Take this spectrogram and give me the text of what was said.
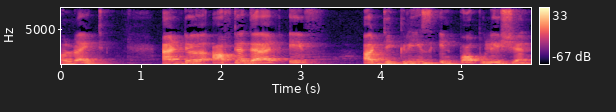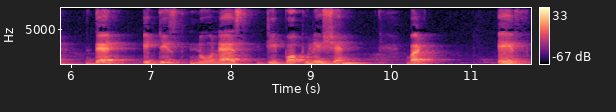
Alright. And uh, after that, if a decrease in population, then it is known as depopulation. But if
